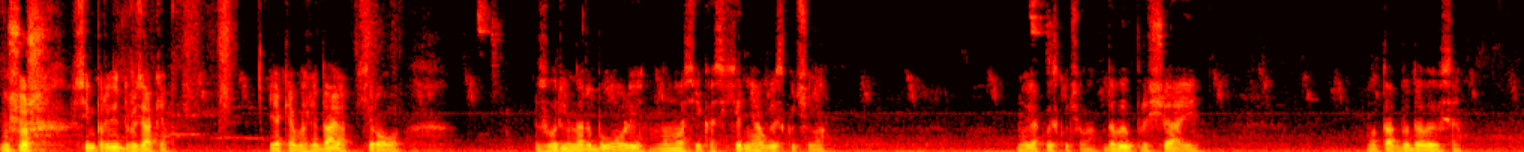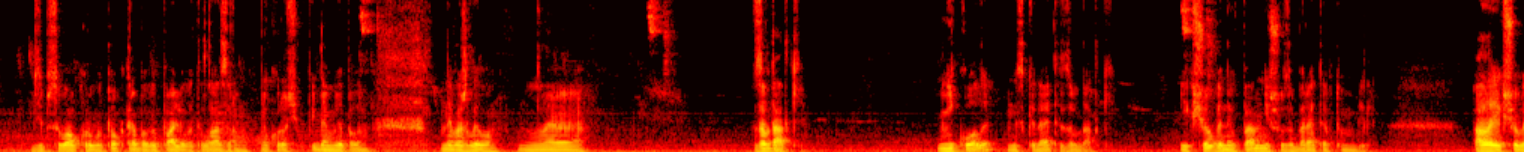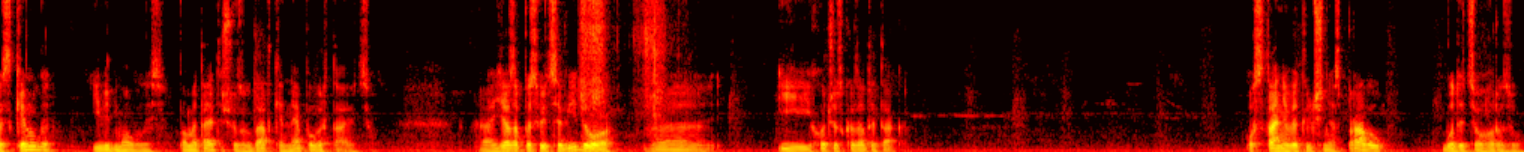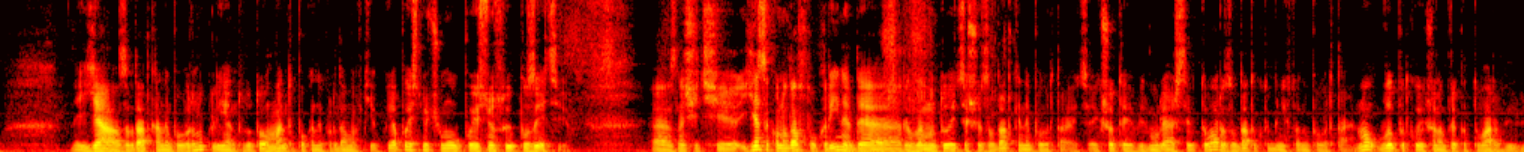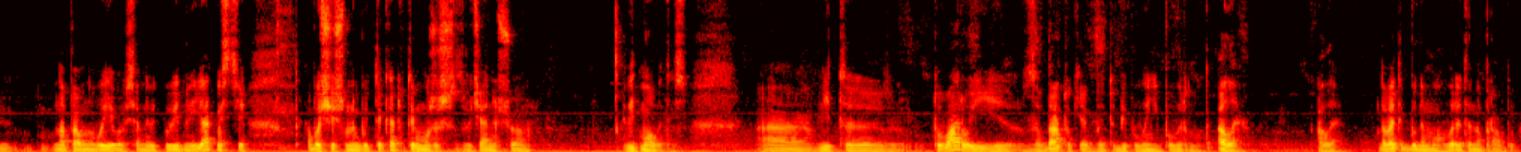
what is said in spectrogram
Ну що ж, всім привіт, друзяки. Як я виглядаю? Хірово. Згорів на риболовлі, на носі якась херня вискочила. Ну як вискочила? Давив прища і отак додавився. Зіпсував кровоток, треба випалювати лазером. Ну, коротше, підемо випалимо. Неважливо. Е, Завдатки. Ніколи не скидайте завдатки. Якщо ви не впевнені, що заберете автомобіль. Але якщо ви скинули і відмовились, пам'ятайте, що завдатки не повертаються. Е, Я записую це відео е, і хочу сказати так. Останнє виключення з правил буде цього разу. Я завдатка не поверну клієнту до того моменту, поки не продам автівку. Я поясню, чому, поясню свою позицію. Е, Значить, е, є законодавство України, де регламентується, що завдатки не повертаються. Якщо ти відмовляєшся від товару, завдаток тобі ніхто не повертає. Ну, в випадку, якщо, наприклад, товар ві- напевно виявився невідповідної якості, або ще щось таке, то ти можеш, звичайно, що відмовитись е, від е, товару і завдаток якби тобі повинні повернути. Але, але, давайте будемо говорити на правду.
